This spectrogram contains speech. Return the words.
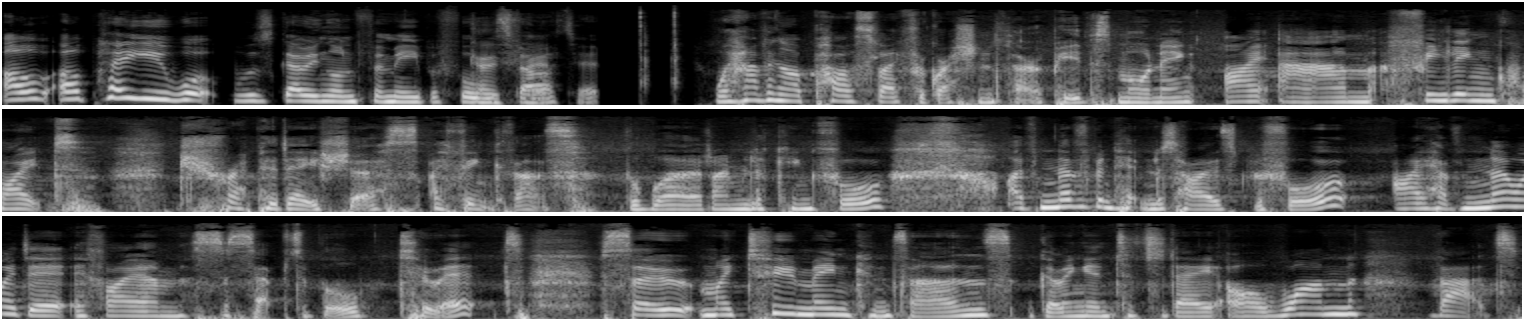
I'll I'll play you what was going on for me before Go we started. We're having our past life regression therapy this morning. I am feeling quite trepidatious. I think that's the word I'm looking for. I've never been hypnotized before. I have no idea if I am susceptible to it. So, my two main concerns going into today are one, that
